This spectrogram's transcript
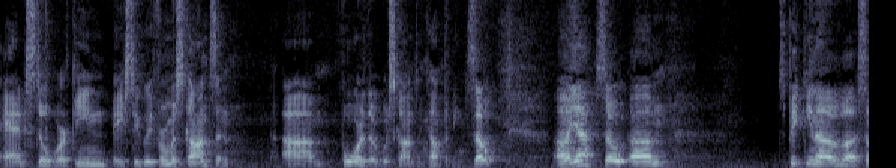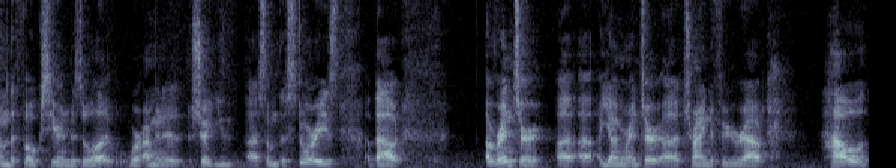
and still working basically from Wisconsin um, for the Wisconsin company. So uh, yeah, so um, Speaking of uh, some of the folks here in Missoula, where I'm going to show you uh, some of the stories about a renter, uh, a young renter, uh, trying to figure out how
